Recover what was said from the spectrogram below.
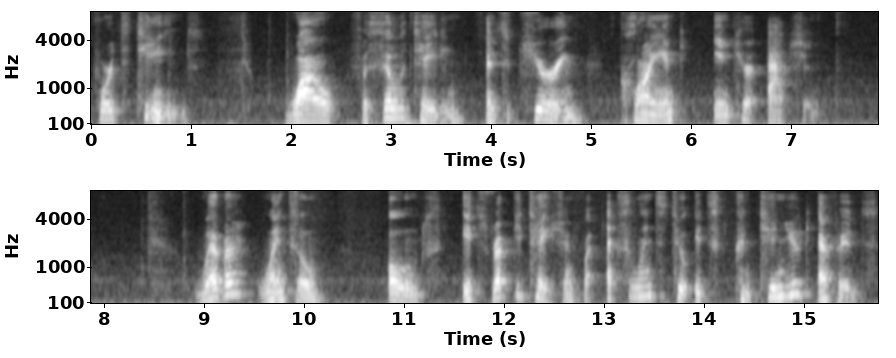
for its teams while facilitating and securing client interactions. Webber Wentzel owes its reputation for excellence to its continued efforts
